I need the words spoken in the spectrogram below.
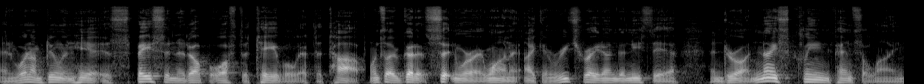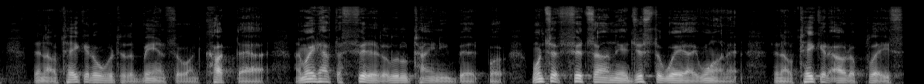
And what I'm doing here is spacing it up off the table at the top. Once I've got it sitting where I want it, I can reach right underneath there and draw a nice clean pencil line. Then I'll take it over to the bandsaw and cut that. I might have to fit it a little tiny bit, but once it fits on there just the way I want it, then I'll take it out of place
